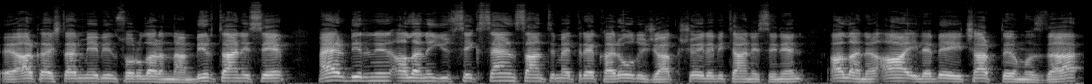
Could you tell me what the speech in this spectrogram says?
e, arkadaşlar MEB'in sorularından bir tanesi. Her birinin alanı 180 santimetre kare olacak. Şöyle bir tanesinin alanı A ile B'yi çarptığımızda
